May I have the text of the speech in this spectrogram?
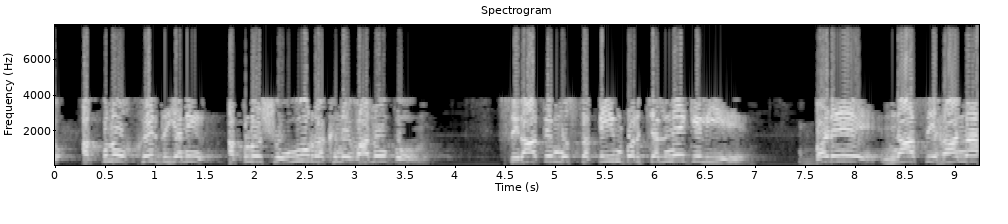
تو عقل و خرد یعنی عقل و شعور رکھنے والوں کو سرات مستقیم پر چلنے کے لیے بڑے ناسحانہ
